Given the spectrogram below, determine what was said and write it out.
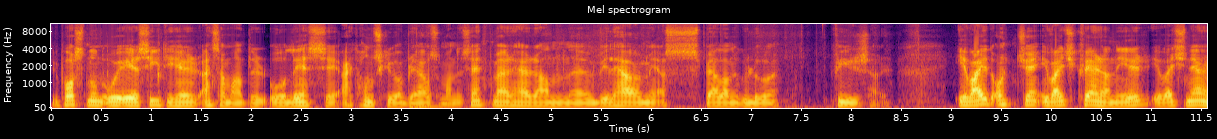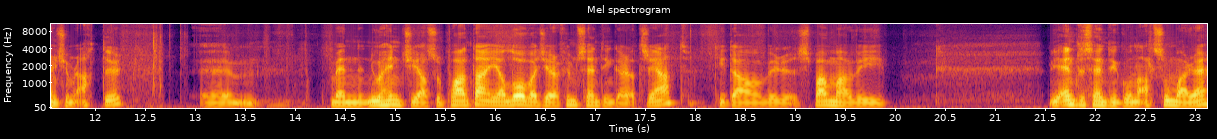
Vi posten og jeg sitter her ensamhandler og leser et håndskriva brev som han har sendt meg her han uh, vil ha med å spela noen lø fyrs her jeg veit ikke, jeg veit ikke hver han er jeg veit ikke når han kommer atter ehm um, Men nu händer jeg altså på at jag lovar att gjøre fem sändningar att träat. Titta och vi spamma vi vi ender sendingen alt sommare,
